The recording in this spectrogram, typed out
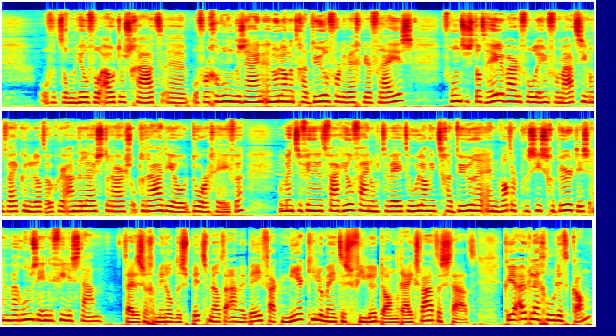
Of het om heel veel auto's gaat, eh, of er gewonden zijn en hoe lang het gaat duren voor de weg weer vrij is. Voor ons is dat hele waardevolle informatie, want wij kunnen dat ook weer aan de luisteraars op de radio doorgeven. Want mensen vinden het vaak heel fijn om te weten hoe lang iets gaat duren en wat er precies gebeurd is en waarom ze in de file staan. Tijdens een gemiddelde spits meldt de ANWB vaak meer kilometers file dan Rijkswaterstaat. Kun je uitleggen hoe dit kan?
